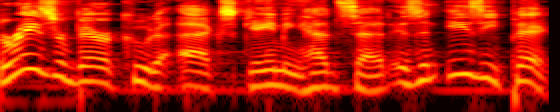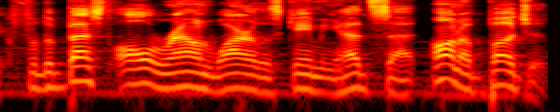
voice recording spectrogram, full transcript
the Razer Barracuda X gaming headset is an easy pick for the best all-around wireless gaming headset on a budget.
